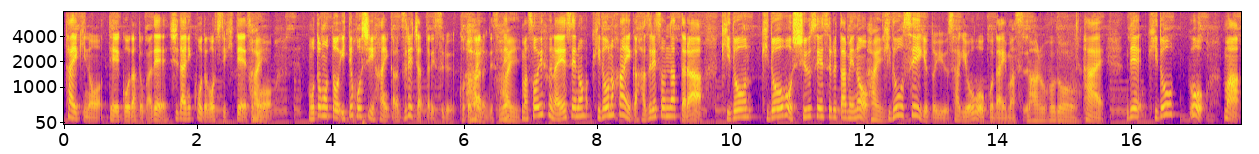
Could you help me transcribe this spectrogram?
大気の抵抗だとかで次第に高度が落ちてきてその、もともといてほしい範囲からずれちゃったりすることがあるんですね、はい。はい。まあ、そういうふうな衛星の軌道の範囲が外れそうになったら軌道軌道を修正するためのはい。軌道制御という作業を行います。なるほど。はい、で軌道をま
